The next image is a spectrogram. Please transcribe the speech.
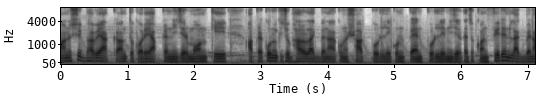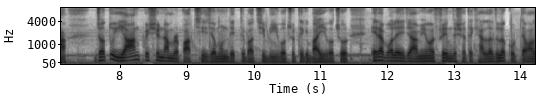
মানসিকভাবে আক্রান্ত করে। আপনার নিজের মনকে, আপনার কোনো কিছু ভালো লাগবে না, কোনো শার্ট পরলে, কোনো প্যান্ট পরলে নিজের কাছে কনফিডেন্ট লাগবে না। যত ইয়াং পেশেন্ট আমরা পাচ্ছি, যেমন দেখতে পাচ্ছি বিশ বছর থেকে বাইশ বছর, এরা বলে যে, আমি আমার ফ্রেন্ডদের সাথে খেলাধুলা করতে আমার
